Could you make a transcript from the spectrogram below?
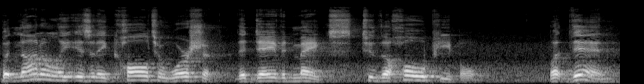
But not only is it a call to worship that David makes to the whole people, but then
